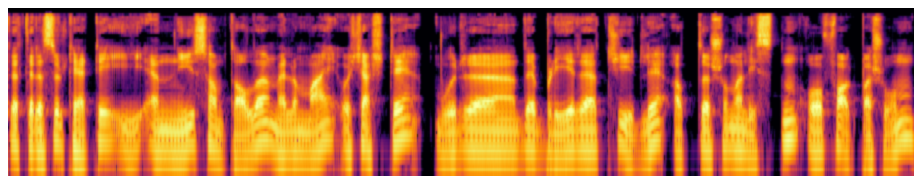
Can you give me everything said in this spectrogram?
Dette resulterte i en ny samtale mellom meg og Kjersti, hvor eh, det blir eh, tydelig at journalisten og fagpersonen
